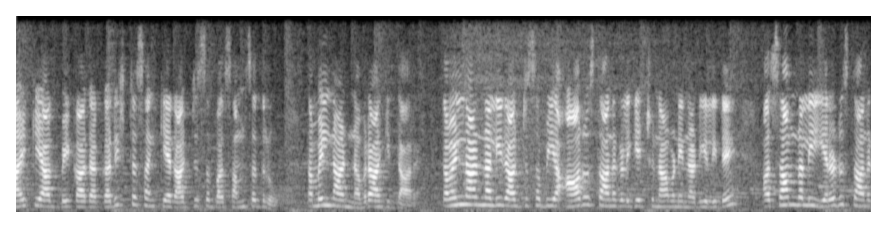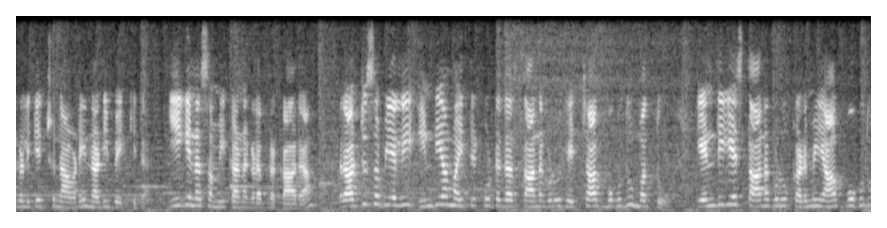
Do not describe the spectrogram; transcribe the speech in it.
ಆಯ್ಕೆಯಾಗಬೇಕಾದ ಗರಿಷ್ಠ ಸಂಖ್ಯೆಯ ರಾಜ್ಯಸಭಾ ಸಂಸದರು ತಮಿಳುನಾಡಿನವರಾಗಿದ್ದಾರೆ. ತಮಿಳುನಾಡಿನಲ್ಲಿ ರಾಜ್ಯಸಭೆಯ ಆರು ಸ್ಥಾನಗಳಿಗೆ ಚುನಾವಣೆ ನಡೆಯಲಿದೆ. ಅಸ್ಸಾಂನಲ್ಲಿ ಎರಡು ಸ್ಥಾನಗಳಿಗೆ ಚುನಾವಣೆ ನಡೀಬೇಕಿದೆ. ಈಗಿನ ಸಮೀಕರಣಗಳ ಪ್ರಕಾರ ರಾಜ್ಯಸಭೆಯಲ್ಲಿ ಇಂಡಿಯಾ ಮೈತ್ರಿಕೂಟದ ಸ್ಥಾನಗಳು ಹೆಚ್ಚಾಗಬಹುದು ಮತ್ತು ಎನ್ಡಿಎ ಸ್ಥಾನಗಳು ಕಡಿಮೆಯಾಗಬಹುದು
